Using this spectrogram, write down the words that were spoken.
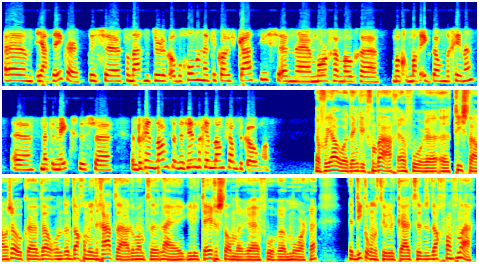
Um, ja, zeker. Het is uh, vandaag natuurlijk al begonnen met de kwalificaties. En uh, morgen mogen, mogen, mag ik dan beginnen uh, met de mix. Dus het begint langzaam, de zin begint langzaam te komen. Nou, voor jou denk ik vandaag en voor Ties trouwens ook wel een, dag om in de gaten te houden. Want nou ja, jullie tegenstander voor morgen, die komt natuurlijk uit de dag van vandaag.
